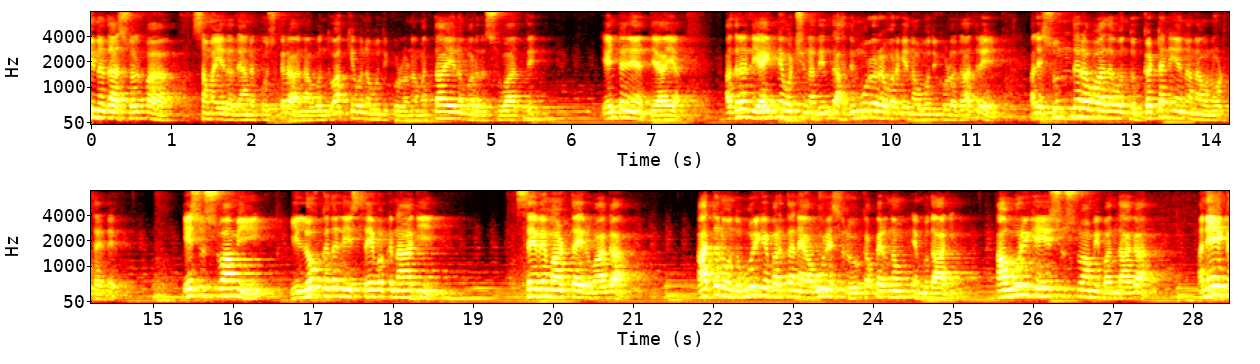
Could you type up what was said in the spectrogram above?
ದಿನದ ಸ್ವಲ್ಪ ಸಮಯದ ಧ್ಯಾನಕ್ಕೋಸ್ಕರ ನಾವು ಒಂದು ವಾಕ್ಯವನ್ನು ಓದಿಕೊಳ್ಳೋಣ. ಮತ್ತಾಯನ ಬರೆದ ಸುವಾರ್ತೆ ಎಂಟನೇ ಅಧ್ಯಾಯ. ಅದರಲ್ಲಿ ಐದನೇ ವಚನದಿಂದ ಹದಿಮೂರರವರೆಗೆ ನಾವು ಓದಿಕೊಳ್ಳೋದಾದರೆ ಅಲ್ಲಿ ಸುಂದರವಾದ ಒಂದು ಘಟನೆಯನ್ನು ನಾವು ನೋಡ್ತಾ ಇದ್ದೇವೆ. ಯೇಸು ಸ್ವಾಮಿ ಈ ಲೋಕದಲ್ಲಿ ಸೇವಕನಾಗಿ ಸೇವೆ ಮಾಡ್ತಾ ಇರುವಾಗ ಆತನು ಒಂದು ಊರಿಗೆ ಬರ್ತಾನೆ. ಆ ಊರ ಹೆಸರು ಕಪೆರ್ನೌ ಎಂಬುದಾಗಿ. ಆ ಊರಿಗೆ ಯೇಸು ಸ್ವಾಮಿ ಬಂದಾಗ ಅನೇಕ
